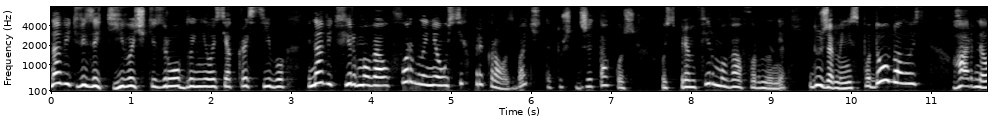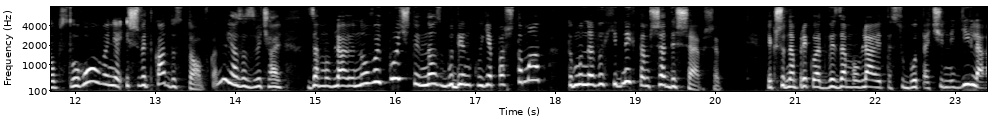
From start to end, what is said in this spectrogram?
навіть візитівочки зроблені, ось як красиво. І навіть фірмове оформлення усіх прикрас. Бачите, тут же також ось прям фірмове оформлення. Дуже мені сподобалось. Гарне обслуговування і швидка доставка. Ну, я зазвичай замовляю новою почтою. В нас в будинку є поштомат, тому на вихідних там ще дешевше. Якщо, наприклад, ви замовляєте субота чи неділя,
